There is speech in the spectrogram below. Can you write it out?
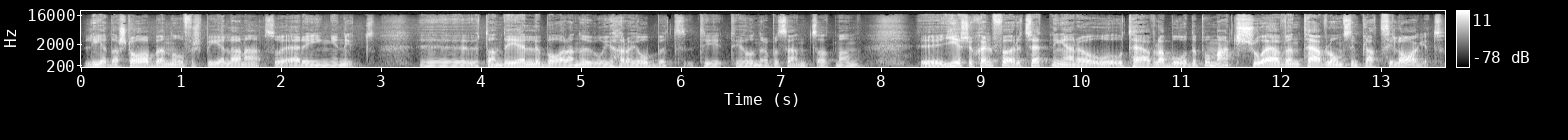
ledarstaben och för spelarna så är det inget nytt. Eh, utan det gäller bara nu att göra jobbet till, till 100% så att man eh, ger sig själv förutsättningar och, och tävla både på match och även tävla om sin plats i laget.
